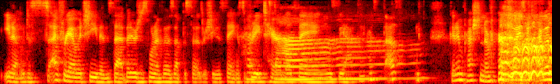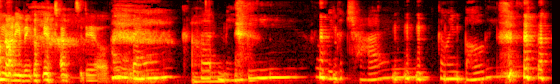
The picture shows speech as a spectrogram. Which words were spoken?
you know, just I forget what she even said, but it was just one of those episodes where she was saying some pretty terrible things. Yeah, that was, that good impression of her voice, which I was not even going to attempt to do. think Um, maybe we could try going bowling.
